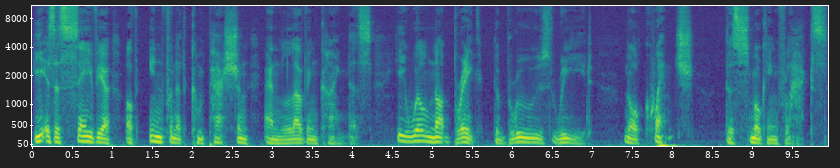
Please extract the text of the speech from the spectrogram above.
He is a Saviour of infinite compassion and loving kindness. He will not break the bruised reed, nor quench the smoking flax.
